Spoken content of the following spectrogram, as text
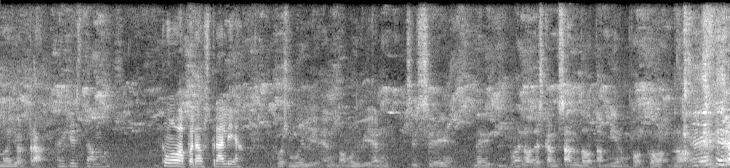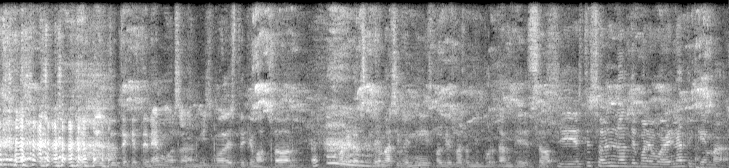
No hay otra. Aquí estamos. ¿Cómo va por Australia? Pues muy bien, va muy bien. Sí, sí. De- bueno, descansando también un poco, ¿no? El tute que tenemos ahora mismo de este quemazón. Porque los temas y venís, porque es bastante importante eso. Si este sol no te pone morena, te quema.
